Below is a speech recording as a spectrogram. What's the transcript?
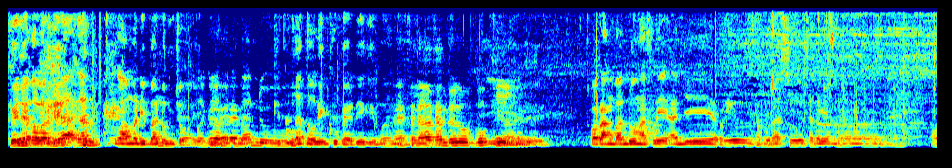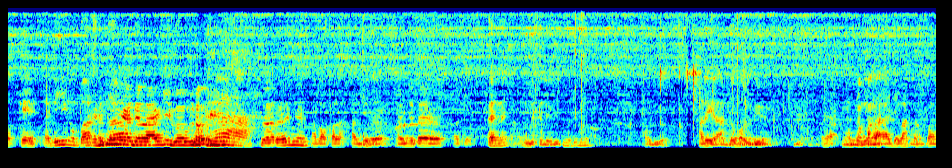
Beda kalau dia kan lama di Bandung coy. Lama di Bandung. Kita nggak tahu lingkupnya dia gimana. Nah, kenalkan dulu Buki Iya. Orang Bandung asli anjir. Yuk, Sampurasun, Sadayana. Oke, tadi ngebahas Ini tentang ada lagi goblok Nah. Suaranya Gak apa-apa lah, lanjut ya. Lanjut aja Oke. Eh, nek, bisa dari? Audio? Ada ya, ada audio ya? Ya, Gampang aja lah gampang.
